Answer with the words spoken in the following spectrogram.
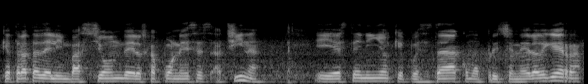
que trata de la invasión de los japoneses a China. Y este niño que pues está como prisionero de guerra.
